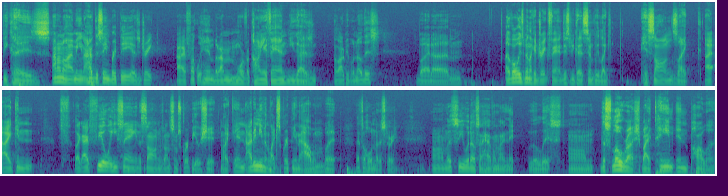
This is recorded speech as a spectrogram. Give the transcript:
Because I don't know, I mean I have the same birthday as Drake. I fuck with him, but I'm more of a Kanye fan. You guys a lot of people know this, but um, I've always been like a Drake fan just because simply like his songs, like I, I can, like I feel what he's saying in the songs on some Scorpio shit. Like, and I didn't even like Scorpio in the album, but that's a whole nother story. Um, let's see what else I have on my na- the list. Um, the Slow Rush by Tame Impala.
